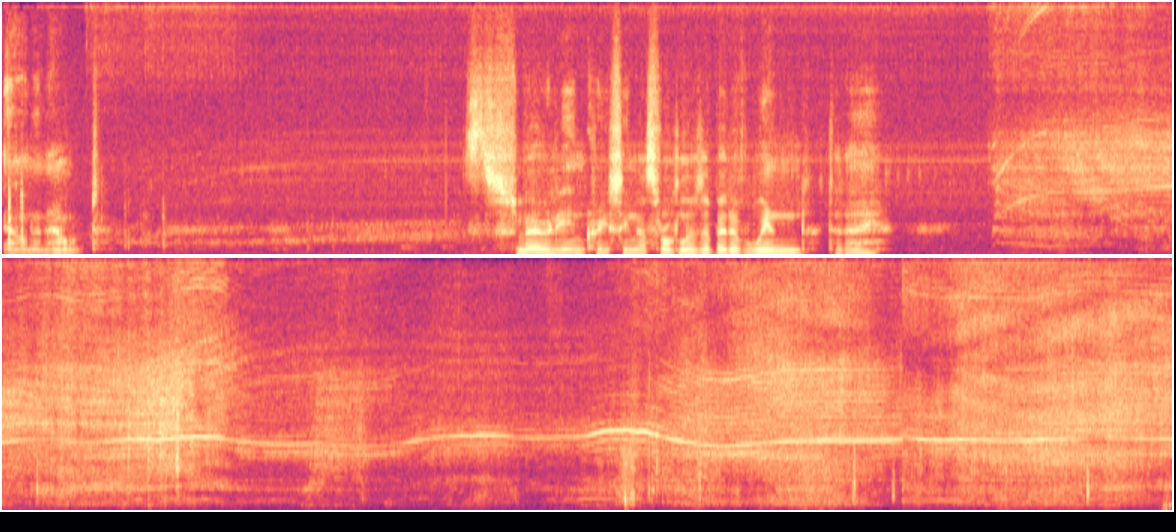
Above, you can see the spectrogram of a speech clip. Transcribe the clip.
down and out. Slowly increasing the throttle. There's a bit of wind today. But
